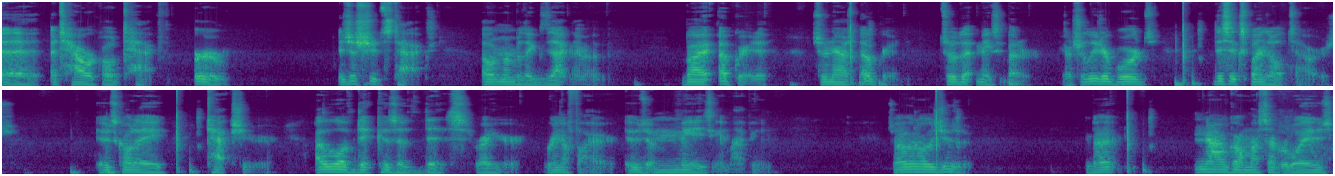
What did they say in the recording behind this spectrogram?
a, a tower called Tack, or it just shoots tacks. I don't remember the exact name of it, but I upgraded it. So now it's upgraded. So that makes it better. You got your leaderboards. This explains all the towers. It was called a tax shooter. I loved it because of this right here, Ring of Fire. It was amazing in my opinion. So I would always use it. But now I've gone my separate ways,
